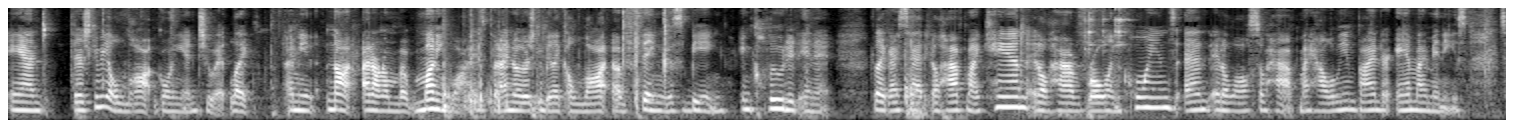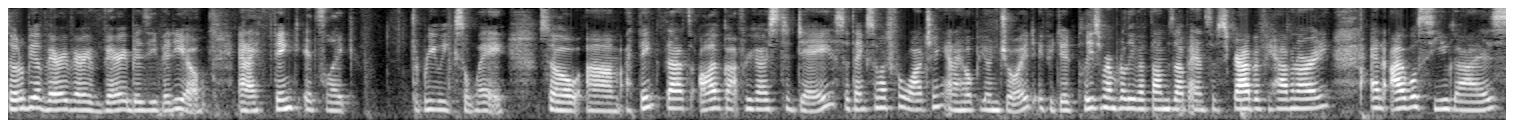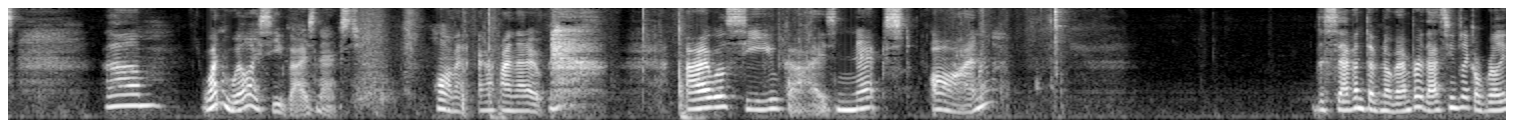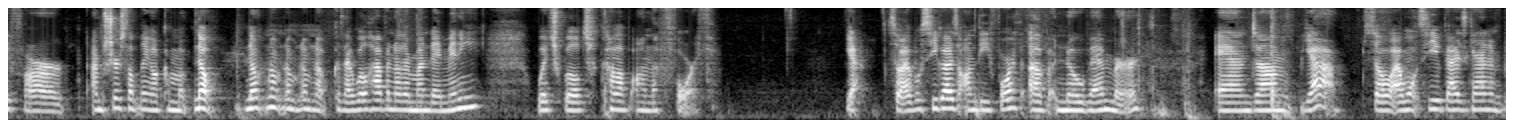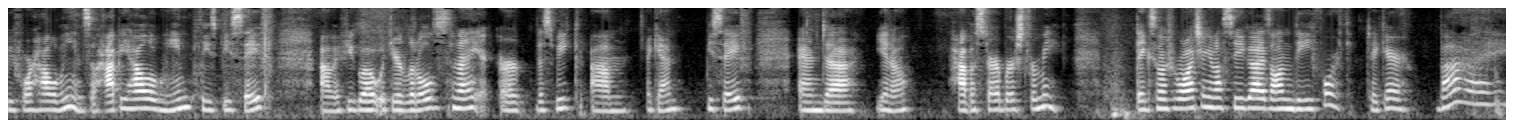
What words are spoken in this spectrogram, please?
and there's gonna be a lot going into it. Like, I mean, not, I don't know about money wise, but I know there's gonna be like a lot of things being included in it. Like I said, it'll have my can, it'll have rolling coins, and it'll also have my Halloween binder and my minis. So it'll be a very, very, very busy video. And I think it's like three weeks away. So um, I think that's all I've got for you guys today. So thanks so much for watching and I hope you enjoyed. If you did, please remember to leave a thumbs up and subscribe if you haven't already. And I will see you guys. Um, when will I see you guys next? Hold on a minute. I gotta find that out. I will see you guys next on the 7th of November. That seems like a really far, I'm sure something will come up. No, no, no, no, no, no, because I will have another Monday mini, which will come up on the 4th. Yeah, so I will see you guys on the 4th of November. And um, yeah, so I won't see you guys again before Halloween. So happy Halloween. Please be safe. Um, if you go out with your littles tonight or this week, um, again, be safe and, uh, you know, have a starburst for me. Thanks so much for watching, and I'll see you guys on the 4th. Take care. Bye.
